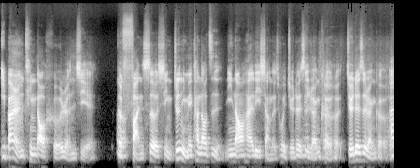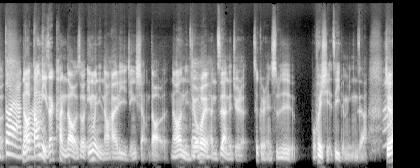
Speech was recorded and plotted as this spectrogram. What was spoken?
一般人听到何仁杰反射性，就是你没看到字，你脑海里想的会绝对是那个人可和，绝对是人可和。啊，对啊，然后当你在看到的时候，因为你脑海里已经想到了，然后你就会很自然的觉得这个人是不是不会写自己的名字啊？觉得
